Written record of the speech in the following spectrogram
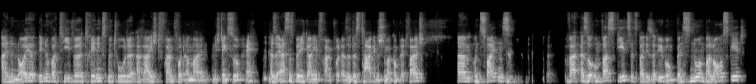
eine neue innovative Trainingsmethode erreicht Frankfurt am Main. Und ich denke so, hä? Also erstens bin ich gar nicht in Frankfurt. Also das Target ist schon mal komplett falsch. Ähm, und zweitens, also um was geht es jetzt bei dieser Übung? Wenn es nur um Balance geht,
